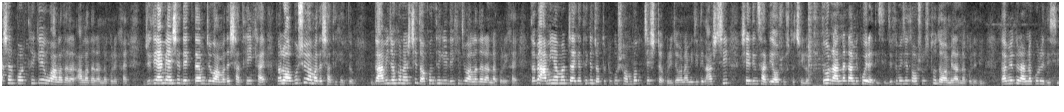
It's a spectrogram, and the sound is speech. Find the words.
আসার পর থেকে ও আলাদা আলাদা রান্না করে খায়। যদি আমি এসে দেখতাম যে ও আমাদের সাথেই খায় তাহলে অবশ্যই আমাদের সাথে খাইতো। কিন্তু আমি যখন আসছি, তখন থেকেই দেখি যে আলাদা রান্না করে খায়। তবে আমি আমার জায়গা থেকে যতটুকু সম্ভব চেষ্টা করি। যেমন আমি যেদিন আসছি সেই দিন সাদিয়া অসুস্থ ছিল। তো রান্নাটা আমি কইরা দিছি যে, তুমি যেহেতু অসুস্থ, দাও আমি রান্না করে দিই। তো আমি ওকে রান্না করে দিছি।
